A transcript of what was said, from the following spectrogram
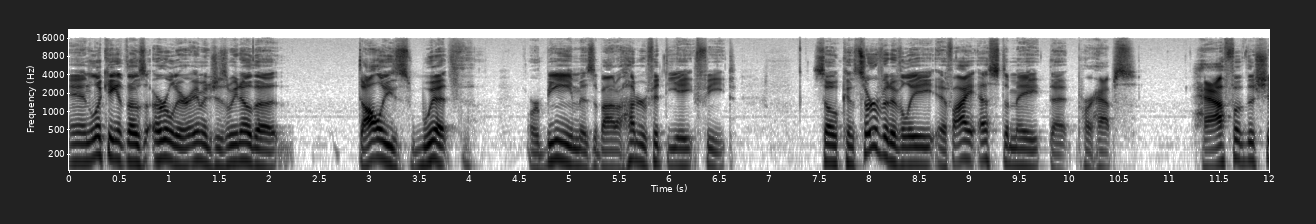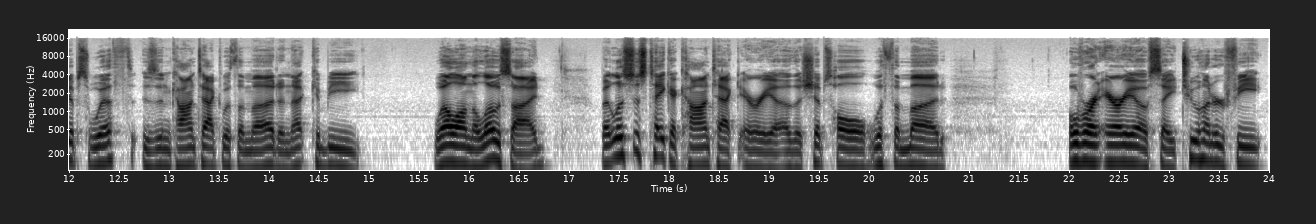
And looking at those earlier images, we know the Dali's width or beam is about 158 feet. So conservatively, if I estimate that perhaps half of the ship's width is in contact with the mud, and that could be well on the low side, but let's just take a contact area of the ship's hull with the mud over an area of say 200 feet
